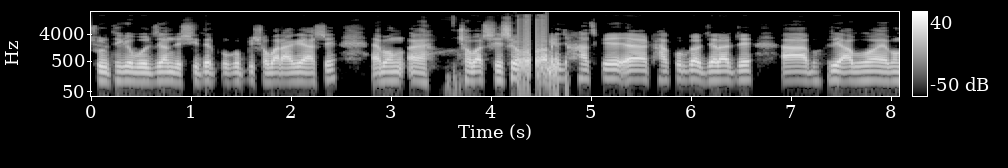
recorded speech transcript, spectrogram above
শুরু থেকে বলছিলাম যে শীতের প্রকোপটি সবার আগে আসে এবং আহ, সবার শেষে আজকে ঠাকুরগাঁও জেলার যে, আহ আবহাওয়া এবং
